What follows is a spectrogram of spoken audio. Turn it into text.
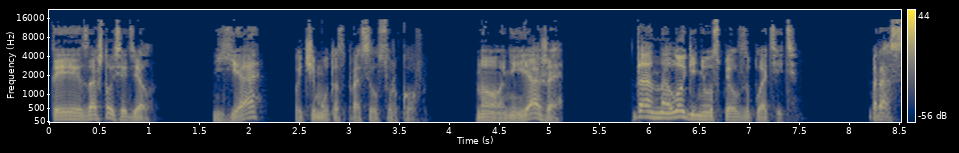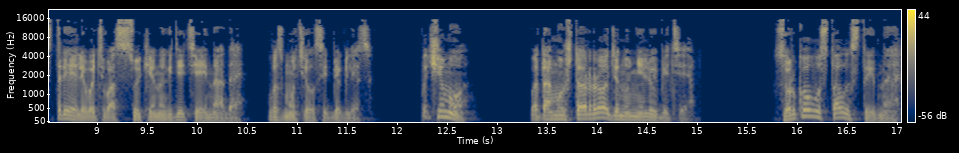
Ты за что сидел?» «Я?» — почему-то спросил Сурков. «Но не я же!» Да налоги не успел заплатить. «Расстреливать вас, сукиных детей, надо», — возмутился беглец. Почему? Потому что родину не любите. Суркову стало стыдно,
